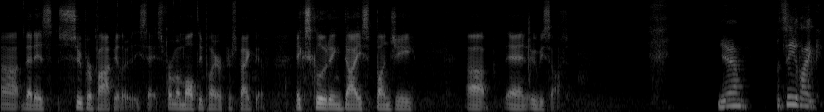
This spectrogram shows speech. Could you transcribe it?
uh, that is super popular these days from a multiplayer perspective, excluding Dice, Bungie, uh, and Ubisoft. Yeah, but see, like,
